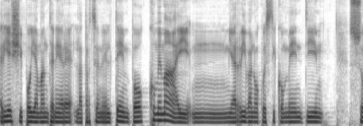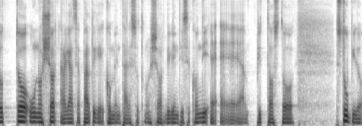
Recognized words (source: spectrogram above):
riesci poi a mantenere l'attrazione nel tempo? Come mai mm, mi arrivano questi commenti sotto uno short? Ragazzi, a parte che commentare sotto uno short di 20 secondi è, è piuttosto stupido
